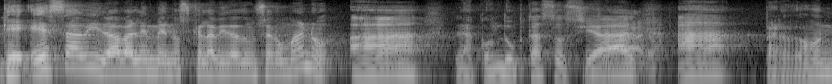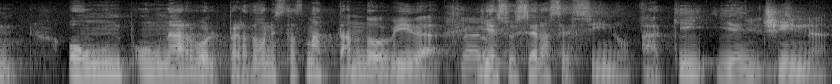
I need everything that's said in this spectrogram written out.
que esa vida vale menos que la vida de un ser humano? Ah, la conducta social. Ah, perdón. O un, árbol, perdón, estás matando vida. Y eso es ser asesino, aquí y en China.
